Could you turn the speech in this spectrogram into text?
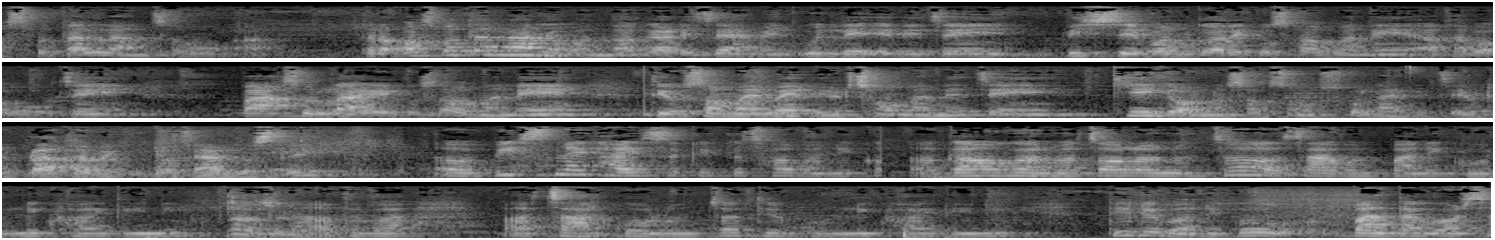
अस्पताल लान्छौँ तर अस्पताल लानुभन्दा अगाडि चाहिँ हामी उसले यदि चाहिँ विष सेवन गरेको छ भने अथवा ऊ चाहिँ पासो लागेको छ भने त्यो समयमै भेट्छौँ भने चाहिँ के गर्न सक्छौँ उसको लागि चाहिँ एउटा प्राथमिक उपचार जस्तै? विष नै खाइसकेको छ भने गाउँघरमा चलन हुन्छ साबुन पानी घोल्ने खुवाइदिने। होइन? अथवा चारकोल हुन्छ त्यो घोल्ने खुवाइदिने त्यसले भनेको बान्ता गर्छ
